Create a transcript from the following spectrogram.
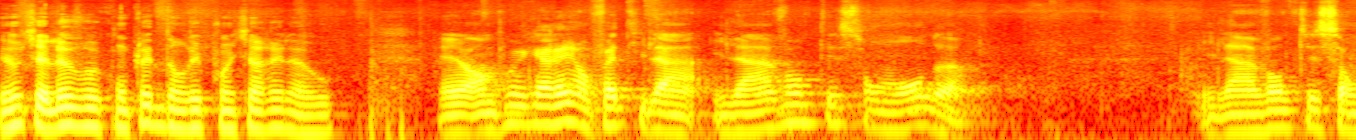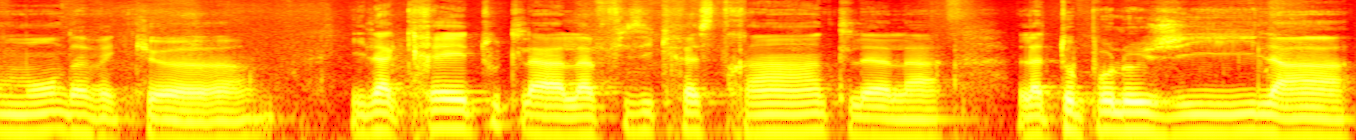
Et donc il y a l'œuvre complète d'Henri Poincaré là-haut. Et alors, Poincaré, en fait, il a, il a inventé son monde. Il a inventé son monde avec. euh, il a créé toute la, physique restreinte, la, topologie, la,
